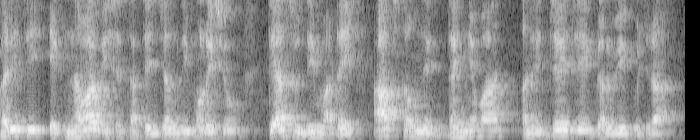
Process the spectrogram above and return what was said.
ફરીથી એક નવા વિષય સાથે જલ્દી મળીશું. ત્યાં સુધી માટે આપ સૌને ધન્યવાદ અને જય જય ગરવી ગુજરાત.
